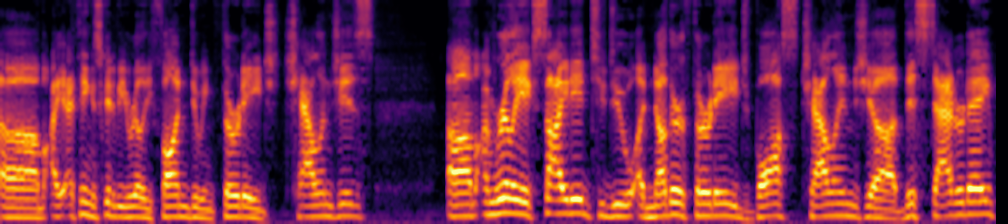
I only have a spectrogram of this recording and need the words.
um, I, I think it's going to be really fun doing third age challenges. Um, I'm really excited to do another Third Age Boss Challenge uh, this Saturday.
